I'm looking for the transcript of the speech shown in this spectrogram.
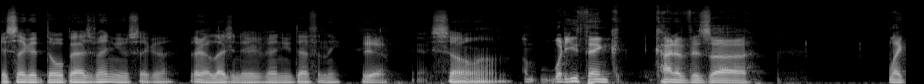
It's like a dope ass venue. It's like a like a legendary venue, definitely. Yeah, So um Um, what do you think kind of is uh like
